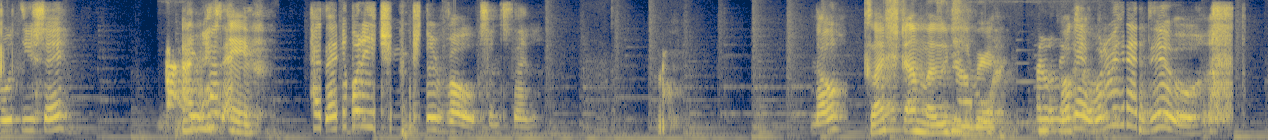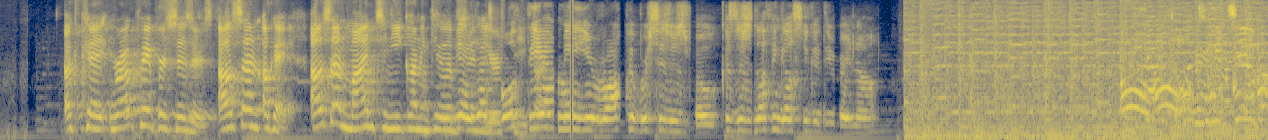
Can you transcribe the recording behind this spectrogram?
what do you say? I think Has- it's Dave. Has anybody changed their vote since then? No? Flushed emoji, bro. I don't Okay, what are we gonna do? Okay, rock paper scissors. I'll send. Okay, I'll send mine to Nikon and Caleb. yeah, you guys both to Nikon. DM me your rock, paper, scissors vote, because there's nothing else you could do right now. Oh,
